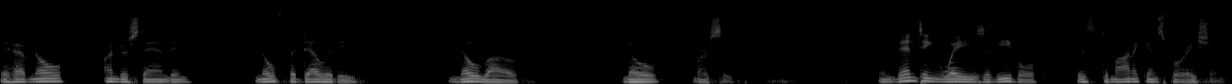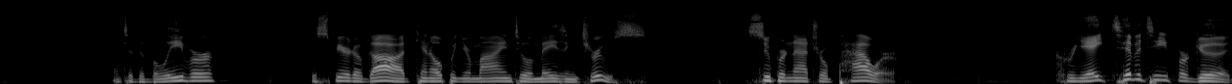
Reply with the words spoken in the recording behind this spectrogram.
They have no understanding, no fidelity, no love, no mercy. Inventing ways of evil is demonic inspiration. And to the believer, the Spirit of God can open your mind to amazing truths, supernatural power, creativity for good.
